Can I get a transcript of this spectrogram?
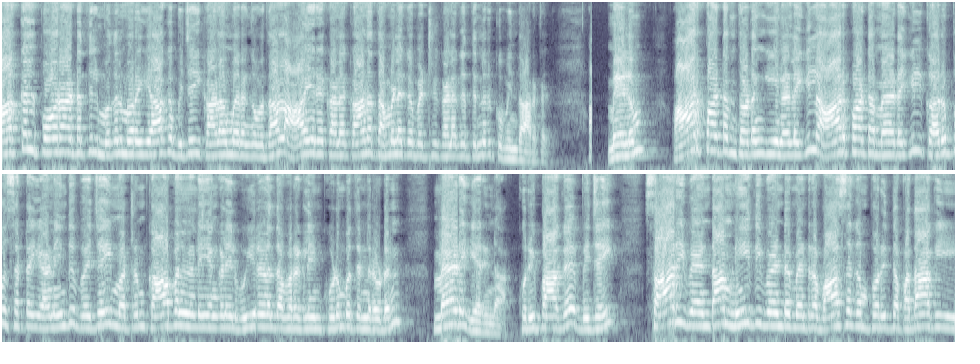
மக்கள் போராட்டத்தில் முதல் முறையாக விஜய் களமிறங்குவதால் ஆயிரக்கணக்கான தமிழக வெற்றிக் கழகத்தினர் குவிந்தார்கள். மேலும் ஆர்ப்பாட்டம் தொடங்கிய நிலையில் ஆர்ப்பாட்ட மேடையில் கருப்பு சட்டை அணிந்து விஜய் மற்றும் காவல் நிலையங்களில் உயிரிழந்தவர்களின் குடும்பத்தினருடன் மேடை ஏறினார். குறிப்பாக விஜய் சாரி வேண்டாம் நீதி வேண்டும் என்ற வாசகம் பொறித்த பதாகையை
